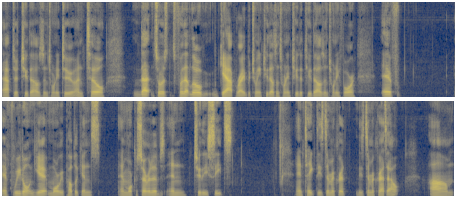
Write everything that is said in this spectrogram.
after 2022 until that. So it's for that little gap, right, between 2022 to 2024. If if we don't get more Republicans and more conservatives into these seats and take these Democrat these Democrats out, um,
